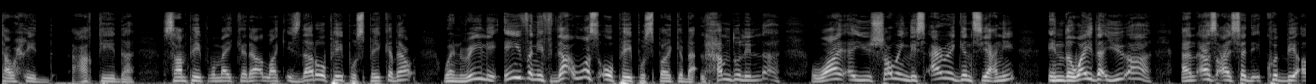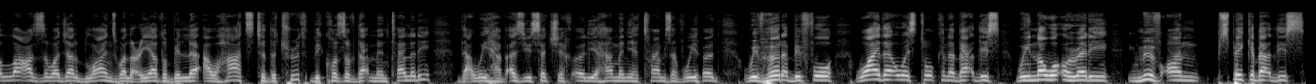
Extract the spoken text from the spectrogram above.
Tawheed, Aqidah. Some people make it out like, is that all people speak about? When really, even if that was all people spoke about, Alhamdulillah, why are you showing this arrogance, yani, in the way that you are? And as I said, it could be Allah Azza wa Jal blinds, billah, our hearts to the truth because of that mentality that we have. As you said, Sheikh, earlier, how many times have we heard? We've heard it before. Why they're always talking about this? We know it already. Move on, speak about this.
